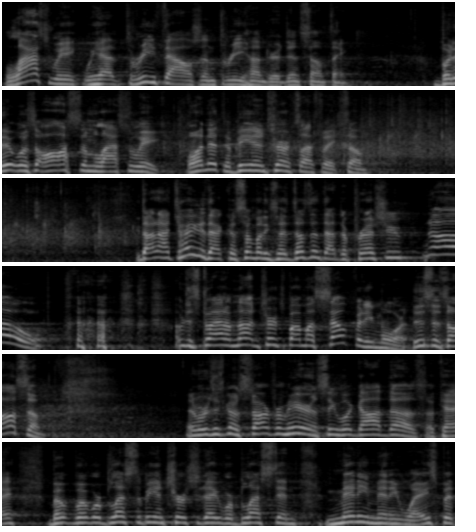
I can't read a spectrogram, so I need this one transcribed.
Last week we had 3,300 and something. But it was awesome last week, wasn't it, to be in church last week? So, and I tell you that because somebody said, Doesn't that depress you? No. I'm just glad I'm not in church by myself anymore. This is awesome. And we're just going to start from here and see what God does, okay? But, but we're blessed to be in church today. We're blessed in many, many ways. But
